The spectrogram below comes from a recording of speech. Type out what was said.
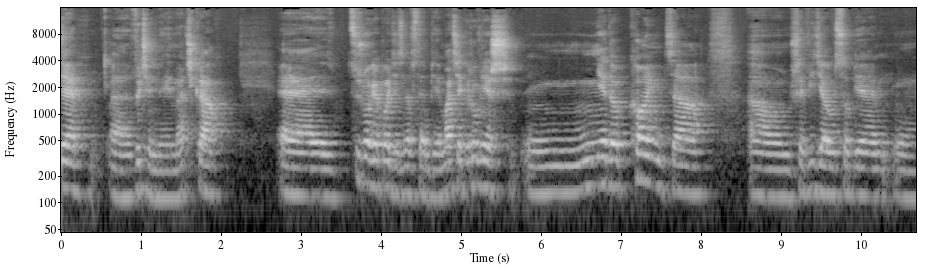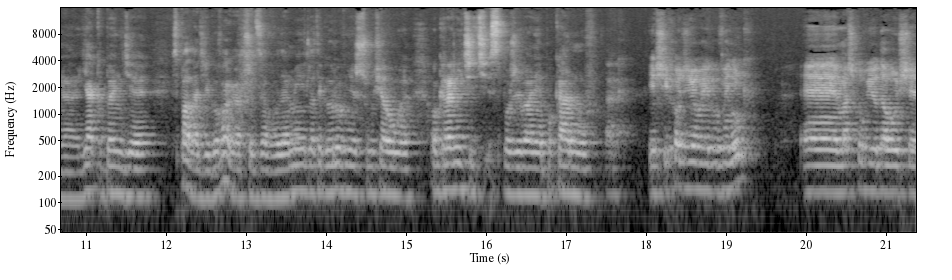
Jak widzieliście e, wyczyny Maćka. E, cóż mogę powiedzieć na wstępie? Maciek również mm, nie do końca przewidział sobie mm, jak będzie spadać jego waga przed zawodami, dlatego również musiał ograniczyć spożywanie pokarmów. Tak. Jeśli chodzi o jego wynik, e, Maćkowi udało się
